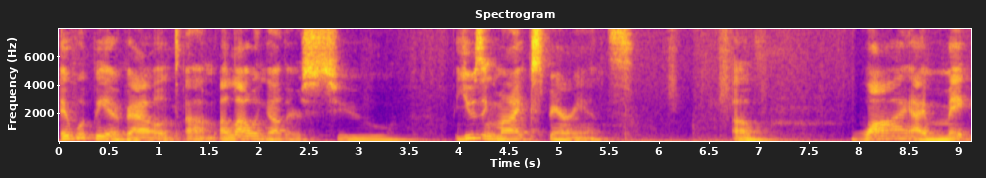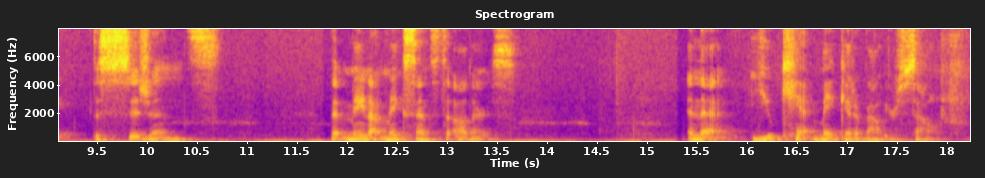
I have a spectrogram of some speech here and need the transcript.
It would be about um, allowing others to, using my experience of why I make decisions that may not make sense to others, and that you can't make it about yourself.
